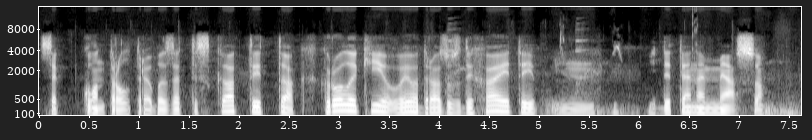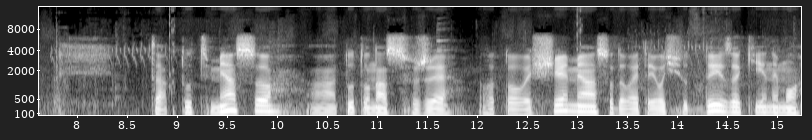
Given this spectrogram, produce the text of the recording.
Це Ctrl треба затискати. Так, кролики, ви одразу здихаєте і йдете на м'ясо. Так, тут м'ясо. Тут у нас вже готове ще м'ясо. Давайте його сюди закинемо.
